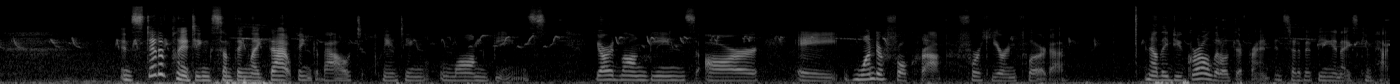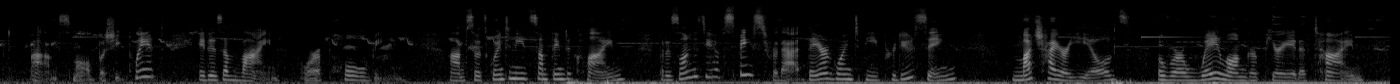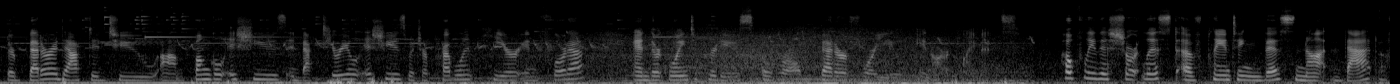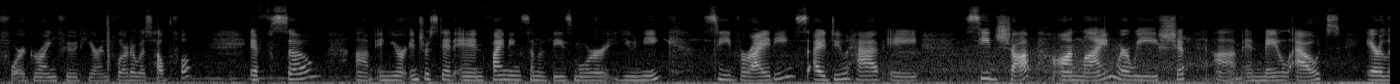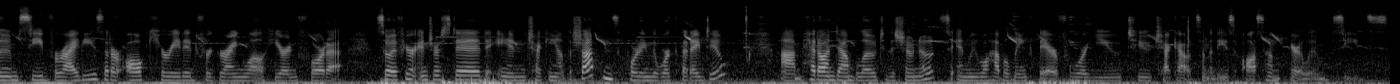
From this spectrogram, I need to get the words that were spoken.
Instead of planting something like that, think about planting long beans. Yard long beans are a wonderful crop for here in Florida. Now they do grow a little different. Instead of it being a nice compact um, small bushy plant, it is a vine or a pole bean. Um, so it's going to need something to climb, but as long as you have space for that, they are going to be producing much higher yields over a way longer period of time they're better adapted to um, fungal issues and bacterial issues, which are prevalent here in Florida, and they're going to produce overall better for you in our. Hopefully this short list of planting this, not that, for growing food here in Florida was helpful. If so, um, and you're interested in finding some of these more unique seed varieties, I do have a seed shop online where we ship um, and mail out heirloom seed varieties that are all curated for growing well here in Florida. So if you're interested in checking out the shop and supporting the work that I do, um, head on down below to the show notes and we will have a link there for you to check out some of these awesome heirloom seeds.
